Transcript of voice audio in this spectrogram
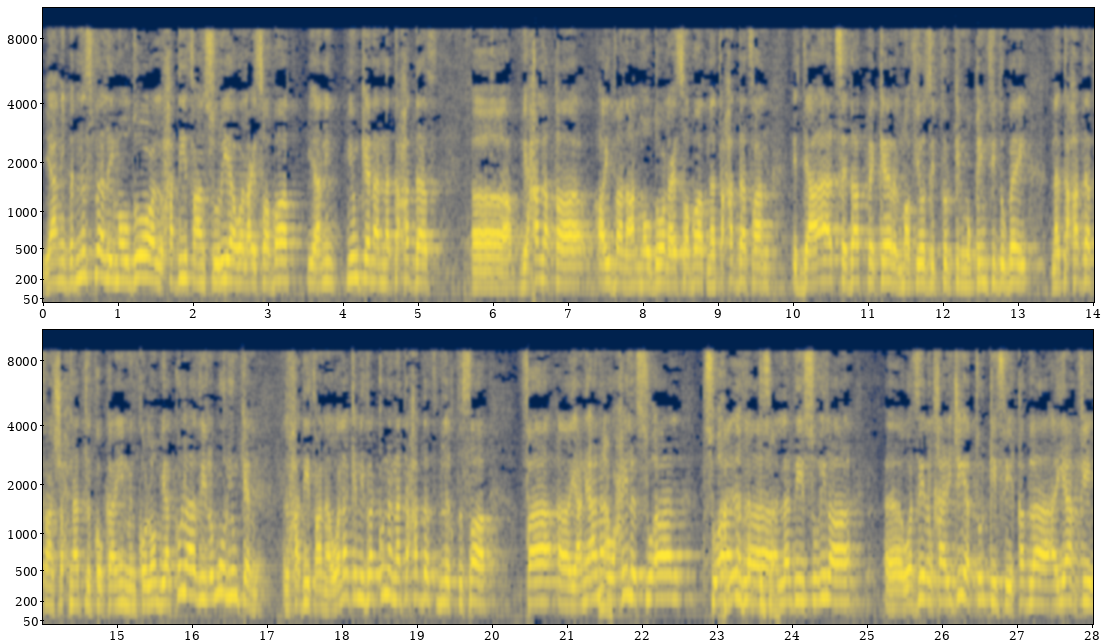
يعني بالنسبة لموضوع الحديث عن سوريا والعصابات يعني يمكن أن نتحدث آه، بحلقة أيضا عن موضوع العصابات. نتحدث عن ادعاءات سيدات بكير المافيوزي التركي المقيم في دبي. نتحدث عن شحنات الكوكايين من كولومبيا. كل هذه الأمور يمكن الحديث عنها. ولكن إذا كنا نتحدث بالاقتصاد فيعني أنا نعم. أحيل السؤال سؤال. آه، الذي سئل آه، وزير الخارجية التركي في قبل أيام في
